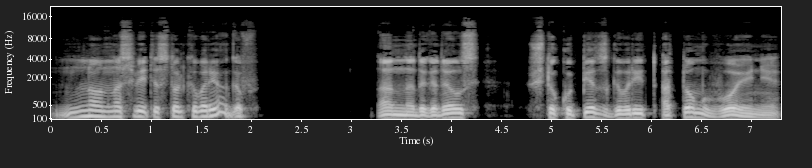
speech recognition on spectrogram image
но на свете столько варягов. Анна догадалась, что купец говорит о том воине,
